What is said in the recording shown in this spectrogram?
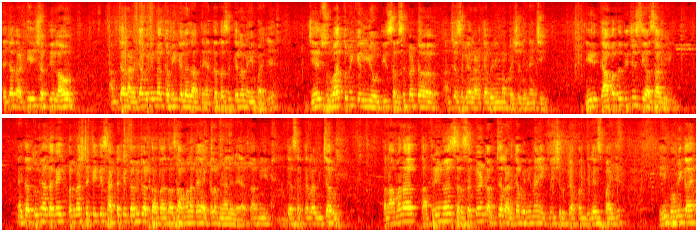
त्याच्यात अटी शक्ती लावून आमच्या लाडक्या बहिणींना कमी केलं जाते तर तसं केलं नाही पाहिजे. जे सुरुवात तुम्ही केलेली होती सरसकट आमच्या सगळ्या लाडक्या बहिणींना पैसे देण्याची ती त्या पद्धतीचीच ती असावी. नाहीतर तुम्ही आता काही पन्नास टक्के की साठ टक्के कमी करतात आता असं आम्हाला काही ऐकायला मिळालेलं आहे. आता आम्ही उद्या सरकारला विचारू. पण आम्हाला तातडीनं सरसकट आमच्या लाडक्या बहिणींना एकवीसशे रुपये आपण दिलेच पाहिजे. ही भूमिका आहे.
